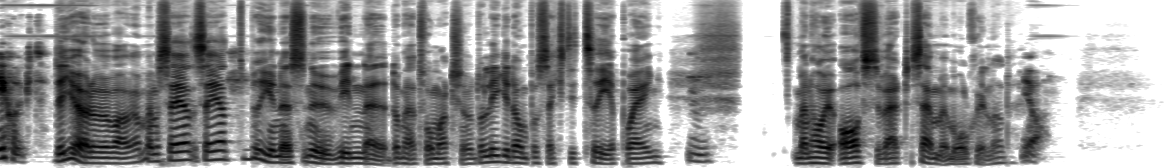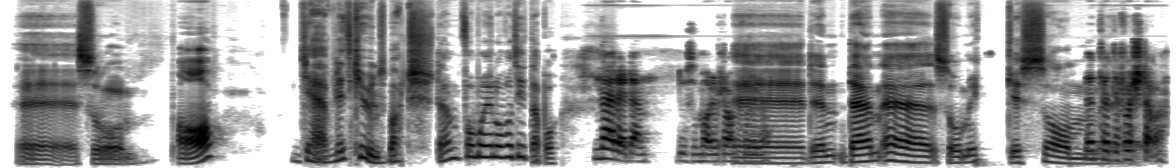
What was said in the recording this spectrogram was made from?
det är sjukt. det gör det väl va? Men säg, säg att Brynäs nu vinner de här två matcherna. Då ligger de på 63 poäng. Mm. Men har ju avsevärt sämre målskillnad. Ja. Eh, så ja, jävligt kul match. Den får man ju lov att titta på. När är den? Du som har det framför dig. Eh, den, den är så mycket som... Den 31 va?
